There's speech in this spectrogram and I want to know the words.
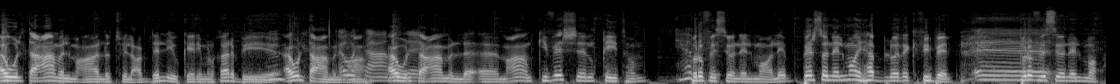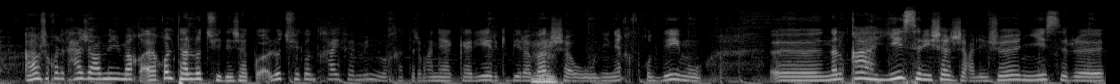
أول تعامل مع لطفي العبدلي وكريم الغربي مهم. أول تعامل أول معاهم تعامل، أول. تعامل آه، معاهم. كيفاش لقيتهم؟ professionnellement personnellement يهبلوا هذاك في بال. آه، professionnellement نقول لك حاجة عمري ما قلتها لطفي déjà. لطفي كنت خايفة منه خاطر معناها carrière كبيرة. برشا واللي نقف قدامه. أه نلقاه ياسر يشجع les jeunes ياسر آه،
